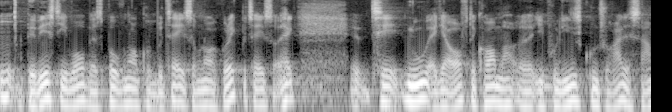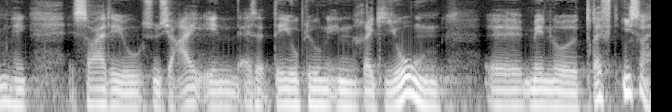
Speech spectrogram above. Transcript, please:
mm. bevidste i vores på, hvornår kunne betale sig, hvornår kunne det ikke betale sig. Ikke? Til nu, at jeg ofte kommer øh, i politisk-kulturelle sammenhæng, så er det jo, synes jeg, en, altså, det er jo blevet en region øh, med noget drift i sig,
